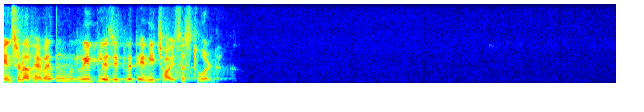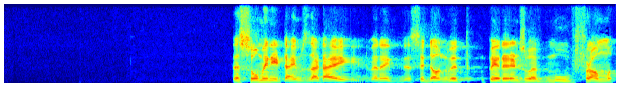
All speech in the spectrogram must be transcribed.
Instead of heaven, replace it with any choicest word. There's so many times that I, when I sit down with parents who have moved from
